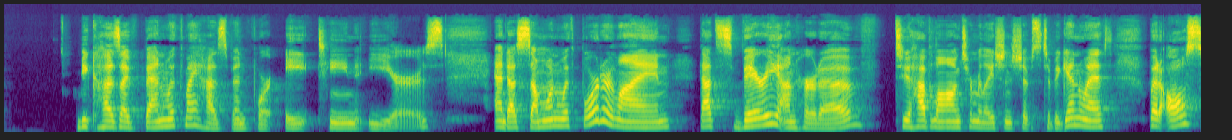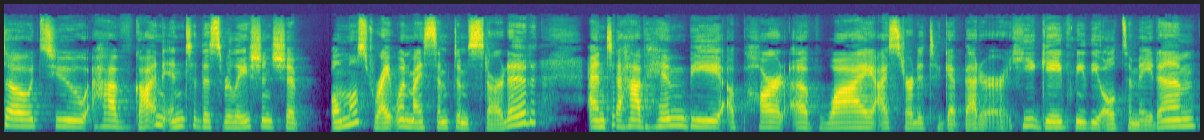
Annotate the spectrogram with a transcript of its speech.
because I've been with my husband for 18 years. And as someone with borderline, that's very unheard of to have long term relationships to begin with, but also to have gotten into this relationship almost right when my symptoms started and to have him be a part of why I started to get better. He gave me the ultimatum,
